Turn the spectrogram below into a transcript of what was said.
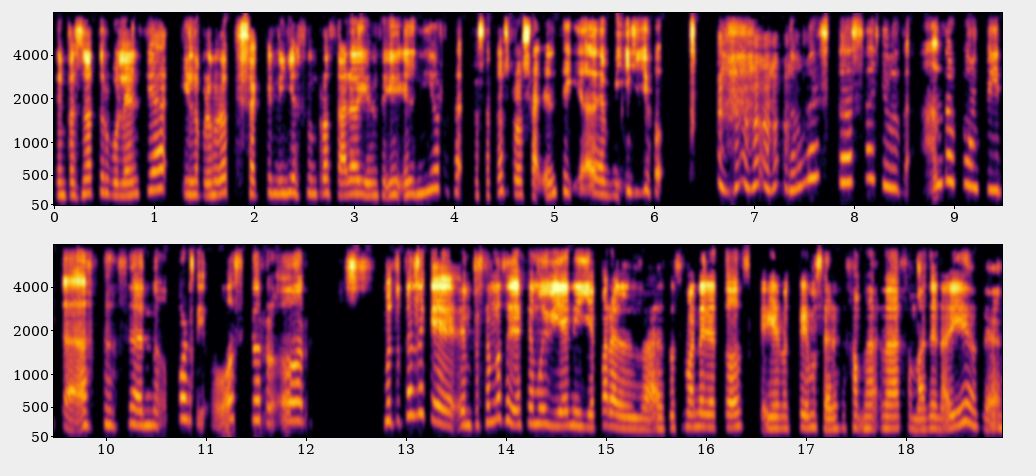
empezó una turbulencia y lo primero que saca el niño es un rosario y el niño sacó rosario enseguida de mí y yo, no me estás ayudando, compita. O sea, no, por Dios, qué horror. Bueno, total de que empezamos el viaje muy bien y ya para las dos semanas ya todos ya no queríamos saber nada jamás de nadie. O sea,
